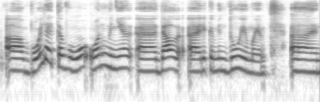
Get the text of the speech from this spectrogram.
А, более того, он мне э, дал э, рекомендуемые э,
